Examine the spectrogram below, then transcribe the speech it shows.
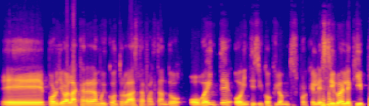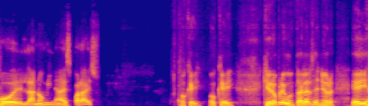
eh, por llevar la carrera muy controlada hasta faltando o 20 o 25 kilómetros, porque el estilo del equipo, la nómina es para eso. Ok, ok. Quiero preguntarle al señor Eddie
